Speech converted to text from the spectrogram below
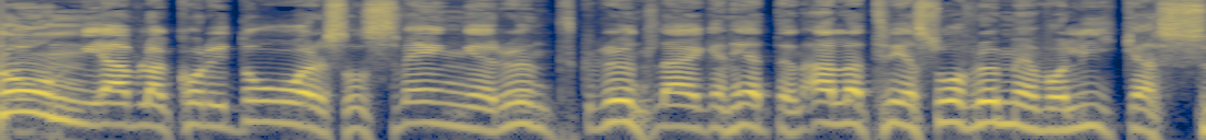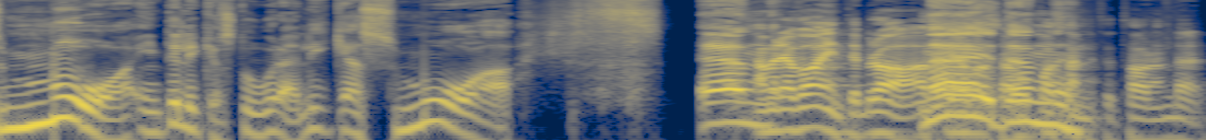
lång jävla korridor som svänger runt, runt lägenheten. Alla tre sovrummen var lika små, inte lika stora, lika små. En, Ja, men det var inte bra. Alltså, Nej, jag var så, den- hoppas han inte tar den där.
